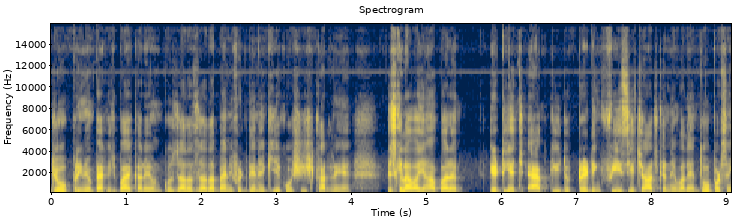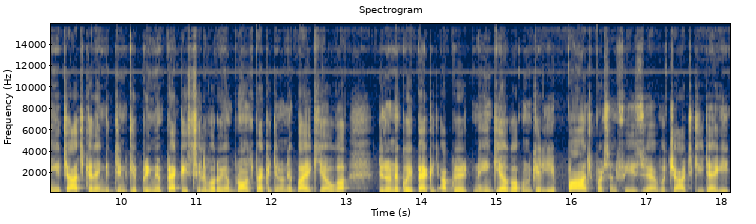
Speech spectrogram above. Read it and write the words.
जो प्रीमियम पैकेज बाय कर रहे हैं, उनको ज़्यादा से ज़्यादा बेनिफिट देने की ये कोशिश कर रहे हैं। इसके अलावा यहाँ पर ए टी एच ऐप की जो ट्रेडिंग फ़ीस ये चार्ज करने वाले हैं, दो परसेंट ये चार्ज करेंगे, जिनके प्रीमियम पैकेज सिल्वर हो या ब्रॉन्ज पैकेज जिन्होंने बाय किया होगा, जिन्होंने कोई पैकेज अपडेट नहीं किया होगा, उनके लिए पाँच परसेंट फ़ीस जो है वो चार्ज की जाएगी।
